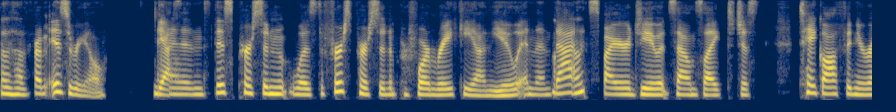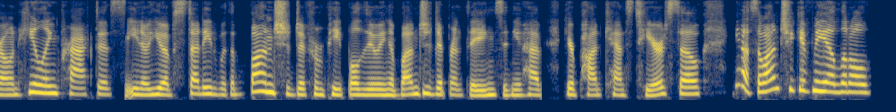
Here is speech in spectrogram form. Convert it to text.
uh-huh. from Israel. Yes. And this person was the first person to perform Reiki on you. And then that uh-huh. inspired you, it sounds like, to just take off in your own healing practice. You know, you have studied with a bunch of different people doing a bunch of mm-hmm. different things, and you have your podcast here. So, yeah. So, why don't you give me a little,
